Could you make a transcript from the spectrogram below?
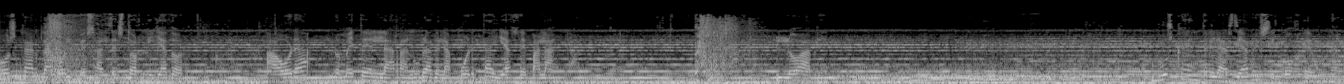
Oscar da golpes al destornillador. Ahora lo mete en la ranura de la puerta y hace palanca. Lo abre. Busca entre las llaves y coge una.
